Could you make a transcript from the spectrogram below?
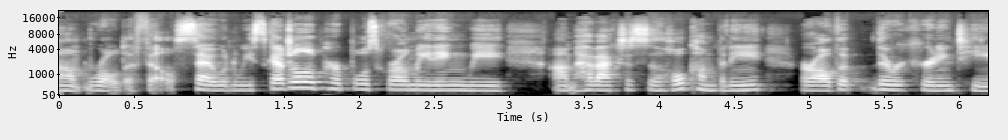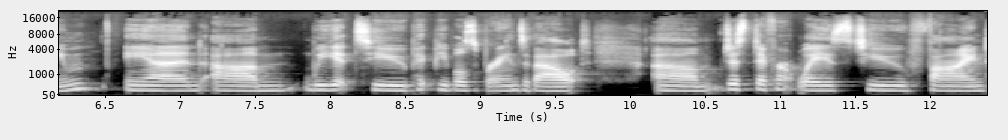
um, role to fill. So when we schedule a Purple Squirrel meeting, we um, have access to the whole company or all the, the recruiting team, and um, we get to pick people's brains about um, just different ways to find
